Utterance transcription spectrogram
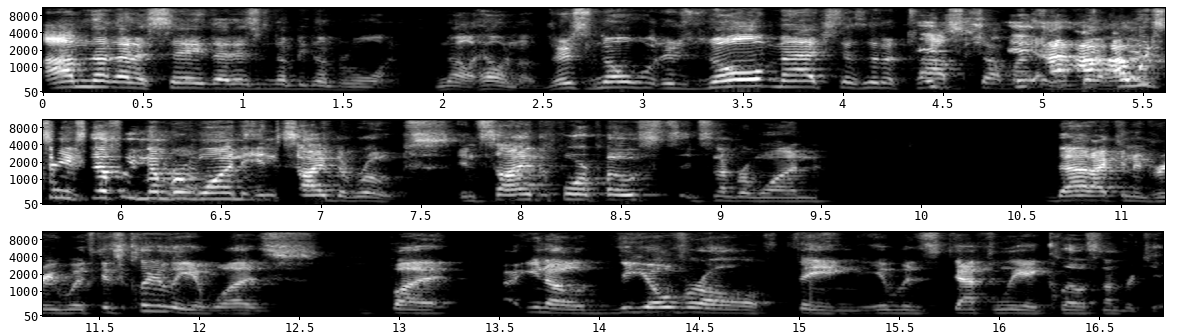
I'm not gonna say that it's gonna be number one. No, hell no. There's no there's no match that's gonna top It's- Shawn it- I, I- I would say it's definitely number one inside the ropes, inside the four posts. It's number one. That I can agree with because clearly it was, but you know the overall thing, it was definitely a close number two.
